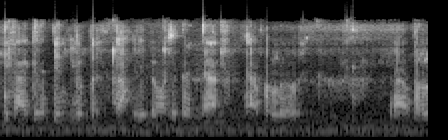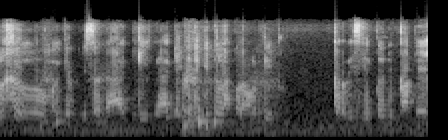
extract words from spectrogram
dikagetin juga pecah gitu. Maksudnya nggak nggak perlu nggak perlu pakai pisau daging. Kayak gitu gitulah kurang lebih. Keris itu dipakai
